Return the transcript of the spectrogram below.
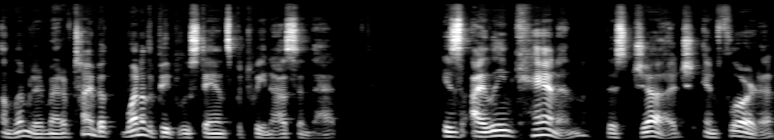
unlimited amount of time, but one of the people who stands between us and that is Eileen Cannon, this judge in Florida,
